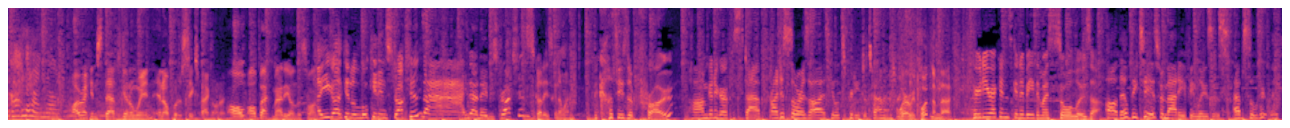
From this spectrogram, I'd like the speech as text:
I reckon Stav's going to win, and I'll put a six pack on it. I'll, I'll back Maddie on this one. Are you guys going to look at instructions? Nah, you don't need instructions. Scotty's going to win because he's a pro. I'm going to go for Stav. I just saw his eyes. He looks pretty determined. Where are we putting them though? Who do you reckon's going to be the most sore loser? Oh, there'll be tears for Maddie if he loses. Absolutely.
